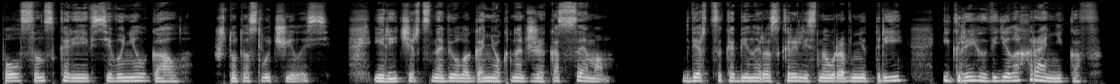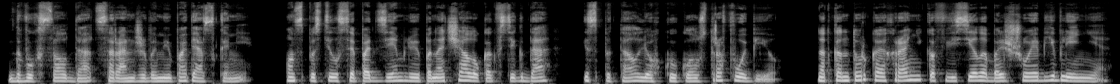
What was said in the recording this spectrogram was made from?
Полсон, скорее всего, не лгал. Что-то случилось. И Ричардс навел огонек на Джека с Сэмом. Дверцы кабины раскрылись на уровне 3, и Грей увидел охранников, двух солдат с оранжевыми повязками. Он спустился под землю и поначалу, как всегда, испытал легкую клаустрофобию. Над конторкой охранников висело большое объявление.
